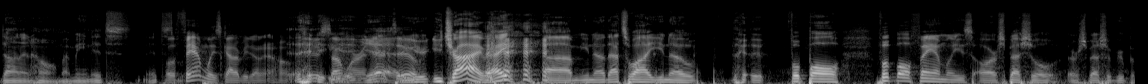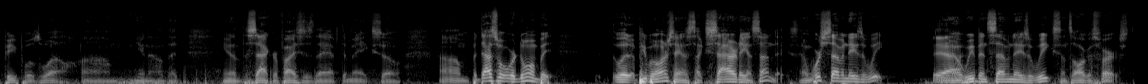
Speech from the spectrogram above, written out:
done at home. I mean, it's it's well, the family's got to be done at home too, somewhere in yeah, there too. You, you try, right? um, you know, that's why you know football football families are special are a special group of people as well. Um, you know that you know the sacrifices they have to make. So, um, but that's what we're doing. But what people don't understand is like Saturday and Sundays, and we're seven days a week. Yeah, you know, we've been seven days a week since August first.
